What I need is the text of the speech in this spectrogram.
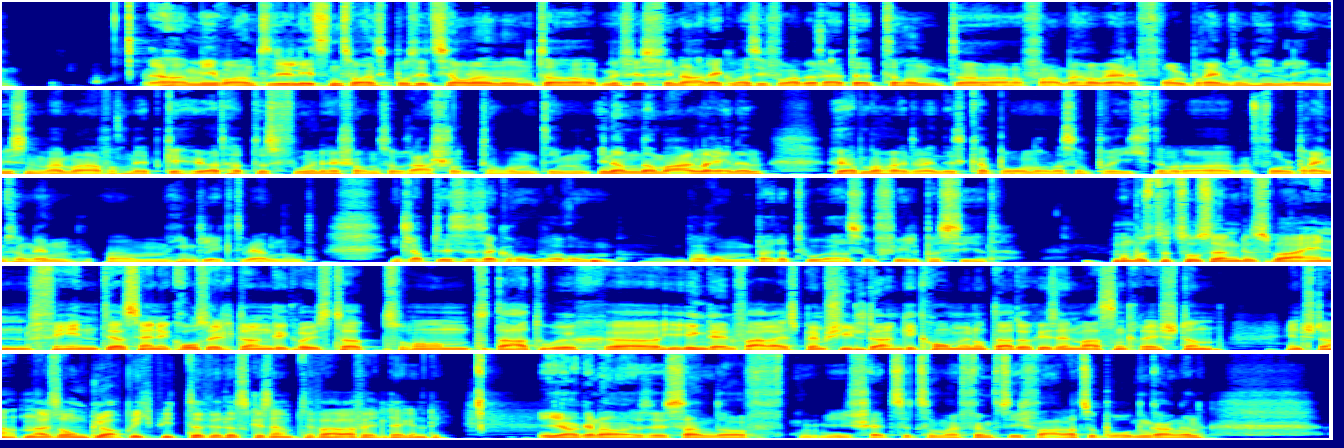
ähm, ich war unter die letzten 20 Positionen und äh, habe mich fürs Finale quasi vorbereitet und äh, auf einmal habe ich eine Vollbremsung hinlegen müssen, weil man einfach nicht gehört hat, dass vorne schon so raschelt. Und im, in einem normalen Rennen hört man halt, wenn das Carbon oder so bricht oder Vollbremsungen ähm, hingelegt werden. Und ich glaube, das ist ein Grund, warum, warum bei der Tour auch so viel passiert. Man muss dazu sagen, das war ein Fan, der seine Großeltern gegrüßt hat und dadurch äh, irgendein Fahrer ist beim Schild angekommen und dadurch ist ein Massencrash dann entstanden. Also unglaublich bitter für das gesamte Fahrerfeld eigentlich. Ja, genau. Also es sind da, ich schätze jetzt einmal 50 Fahrer zu Boden gegangen.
